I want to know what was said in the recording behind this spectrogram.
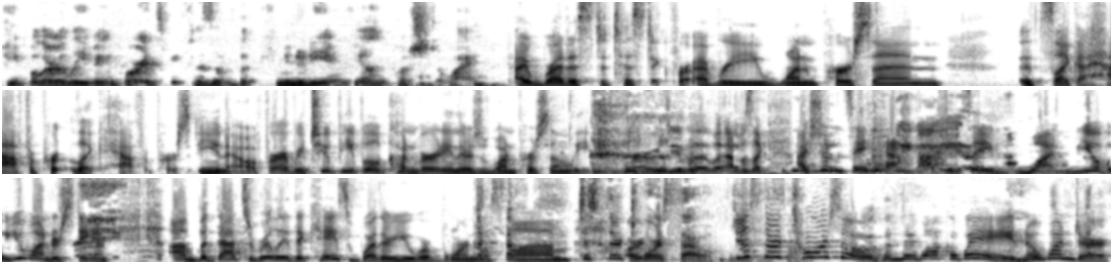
people are leaving for, it's because of the community and feeling pushed away. I read a statistic for every one person. It's like a half a per, like half a person, you know. For every two people converting, there's one person leaving. For every two, I was like, I shouldn't say half. We got I should you. say one. You you understand? Um, but that's really the case. Whether you were born Muslim, Just their Or- torso. just their torso then they walk away no wonder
